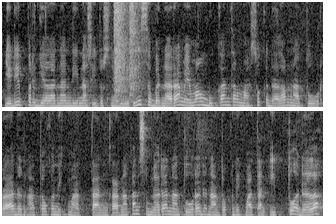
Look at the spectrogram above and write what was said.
Jadi perjalanan dinas itu sendiri sebenarnya memang bukan termasuk ke dalam natura dan atau kenikmatan karena kan sebenarnya natura dan atau kenikmatan itu adalah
